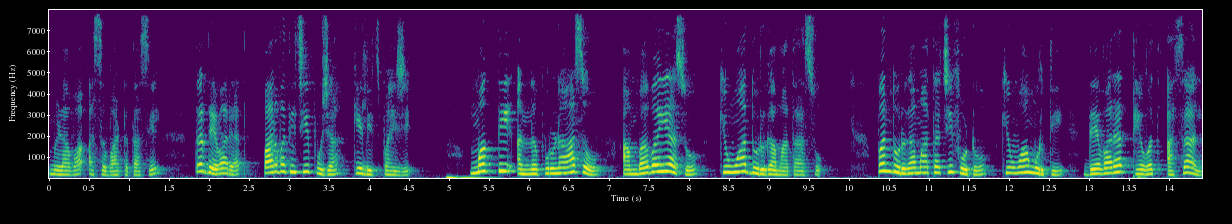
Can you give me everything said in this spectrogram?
मिळावा असं वाटत असेल तर देवाऱ्यात पार्वतीची पूजा केलीच पाहिजे. मग ती अन्नपूर्णा असो अंबाबाई असो किंवा दुर्गामाता असो. पण दुर्गामाताची फोटो किंवा मूर्ती देवाऱ्यात ठेवत असाल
